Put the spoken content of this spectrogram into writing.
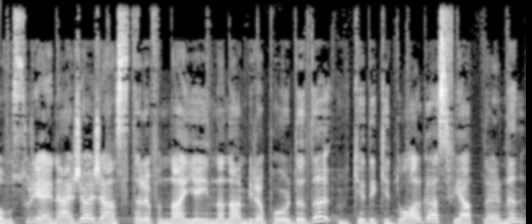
Avusturya Enerji Ajansı tarafından yayınlanan bir raporda da ülkedeki doğal gaz fiyatlarının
